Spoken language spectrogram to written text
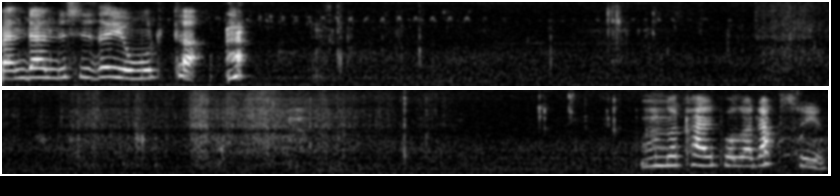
Benden de size yumurta. Bunu kalp olarak sayın.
